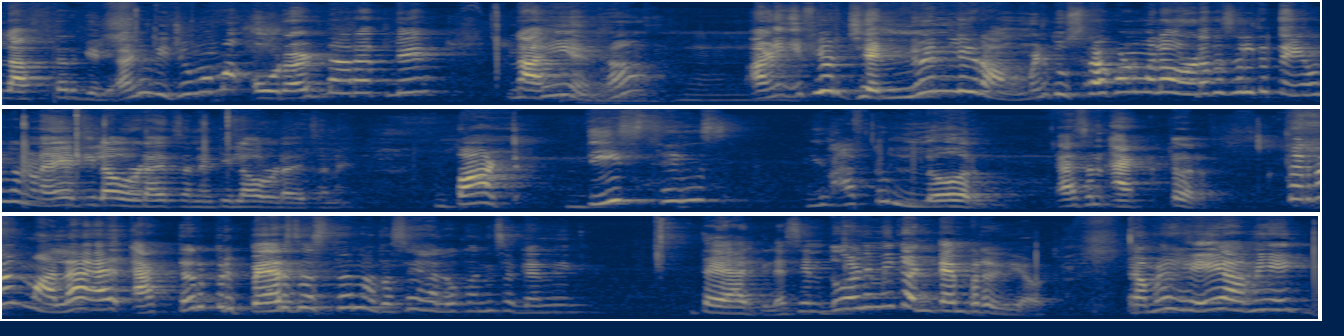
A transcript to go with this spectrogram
लाफ्टर गेले. आणि विजू मामा ओरडणाऱ्यातले नाही आहेत ना आणि इफ युअर जेन्युनली रॉंग म्हणजे दुसरा कोण मला ओरडत असेल तर ते येऊन सांगणार "ए, तिला ओरडायचं नाही तिला ओरडायचं नाही. But these things you have to learn as an actor तर ना मला ॲक्टर प्रिपेअर्स असतं ना तसं ह्या लोकांनी सगळ्यांनी तयार केल्या सिंधू आणि मी कंटेम्पररी आहोत. त्यामुळे हे आम्ही एक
